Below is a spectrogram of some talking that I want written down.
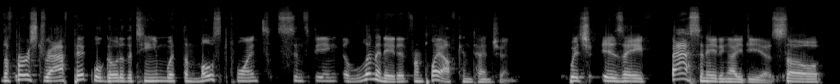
the first draft pick will go to the team with the most points since being eliminated from playoff contention, which is a fascinating idea. So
